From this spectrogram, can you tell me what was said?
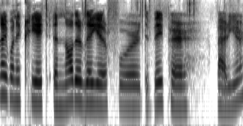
and I want to create another layer for the vapor barrier.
